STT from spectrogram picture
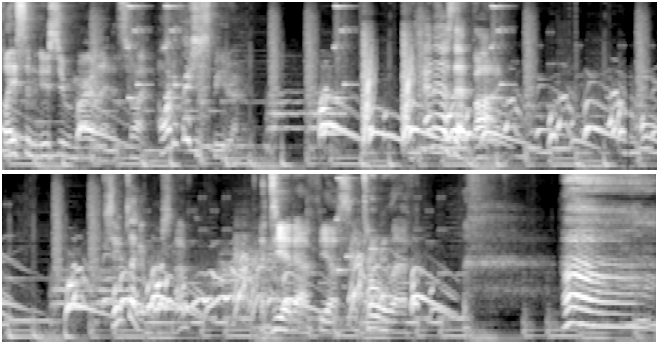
play some new Super Mario Land. It's fun. I wonder if I should speedrun it. It kind of has that vibe. Seems like it works enough. A DNF, yes, a total F. Oh.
